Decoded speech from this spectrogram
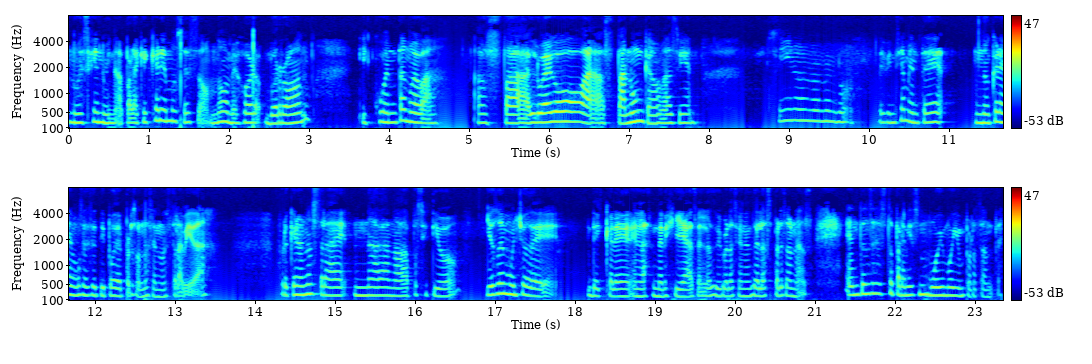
no es genuina. ¿Para qué queremos eso? No, mejor borrón y cuenta nueva. Hasta luego, hasta nunca, más bien. Sí, no, no, no, no. Definitivamente no queremos ese tipo de personas en nuestra vida. Porque no nos trae nada, nada positivo. Yo soy mucho de, creer en las energías, en las vibraciones de las personas. Entonces esto para mí es muy, muy importante.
